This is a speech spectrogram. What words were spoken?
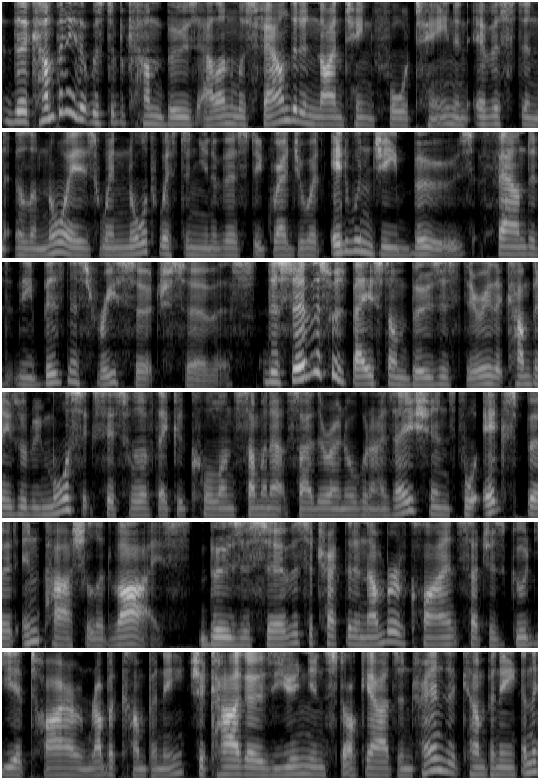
the company that was to become Booz Allen was founded in 1914 in Evanston, Illinois, when Northwestern University graduate Edwin G. Booz founded the Business Research Service. The service was based on Booz's theory that companies would be more successful if they could call on someone outside their own organizations for expert, impartial advice. Booz's service attracted a number of clients such as Goodyear Tire and Rubber Company, Chicago's Union Stockyards and Transit Company, and the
